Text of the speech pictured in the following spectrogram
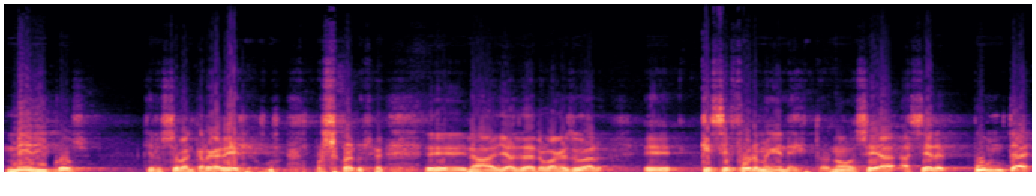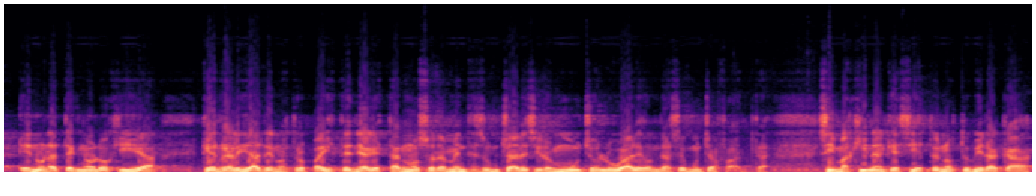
médicos que se va a encargar él, por suerte, eh, no, ya, ya van a ayudar, eh, que se formen en esto, ¿no? O sea, hacer punta en una tecnología que en realidad de nuestro país tendría que estar no solamente en Sunchales, sino en muchos lugares donde hace mucha falta. Se imaginan que si esto no estuviera acá,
